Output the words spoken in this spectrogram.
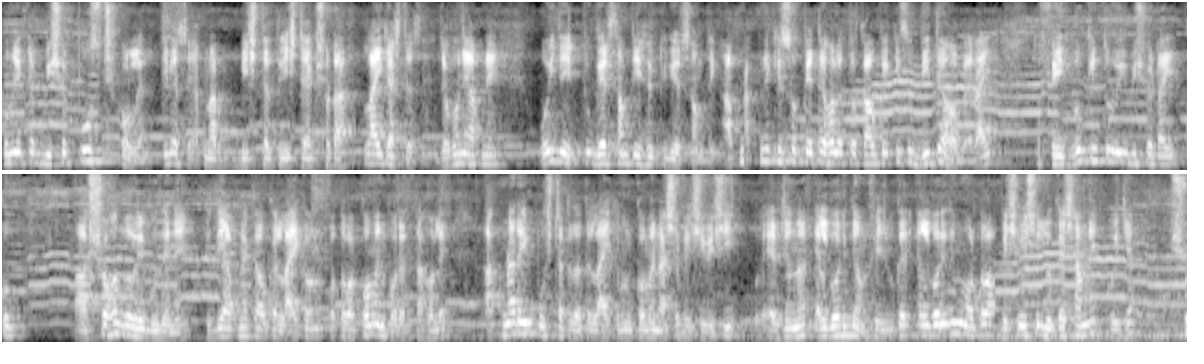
কোনো একটা বিষয় পোস্ট করলেন, ঠিক আছে? আপনার বিশটা, তিরিশটা, একশোটা লাইক আসতেছে। যখনই আপনি ওই যে to get something have to get something আপনি কিছু পেতে হলে তো কাউকে কিছু দিতে হবে রাইট তো ফেসবুক কিন্তু ওই বিষয়টাই খুব সহজভাবে বুঝে নেয়। যদি আপনি কাউকে লাইক অথবা কমেন্ট করেন, তাহলে আপনার এই পোস্টটাতে যাতে লাইক এবং কমেন্ট আসে বেশি বেশি, এর জন্য অ্যালগোরিদম ফেসবুকের অ্যালগোরিদম অটো বেশি বেশি লোকের সামনে ওইটা শো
